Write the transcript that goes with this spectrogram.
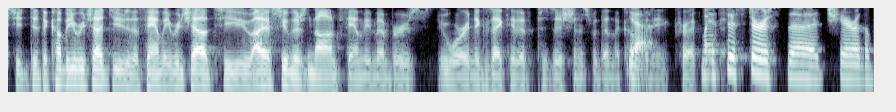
to, did the company reach out to you? Did the family reach out to you? I assume there's non-family members who were in executive positions within the company, yes. correct? My sister's the chair of the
